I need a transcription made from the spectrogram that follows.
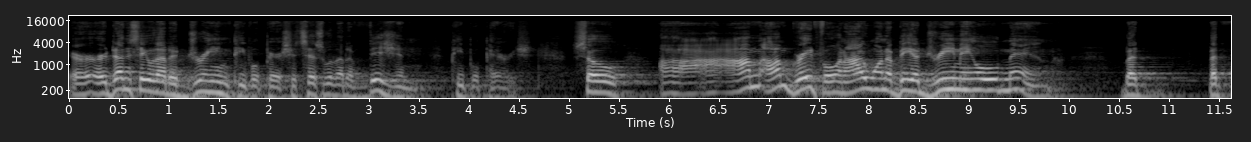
Or, or, it doesn't say without a dream, people perish. It says without a vision, people perish. So uh, I'm, I'm grateful and I want to be a dreaming old man. But, but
